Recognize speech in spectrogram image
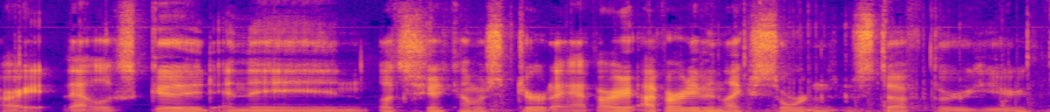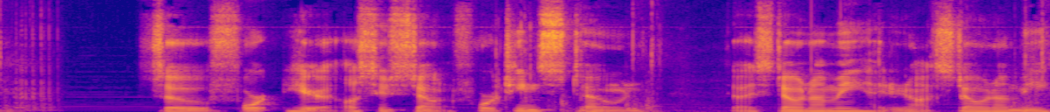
Alright, that looks good. And then let's check how much dirt I have. I've already been like sorting some stuff through here. So, four, here, let's do stone. 14 stone. Do I stone on me? I do not have stone on me.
